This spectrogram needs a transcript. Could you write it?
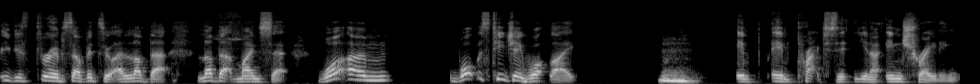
he just threw himself into it. I love that. Love that mindset. What um, what was TJ Watt like Mm. in in practice? You know, in training,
